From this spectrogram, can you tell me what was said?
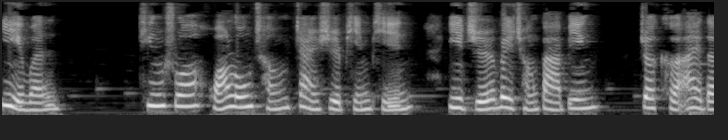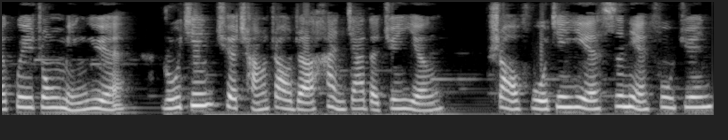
译文。听说黄龙城战事频频，一直未曾罢兵。这可爱的闺中明月，如今却常照着汉家的军营。少妇今夜思念夫君，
